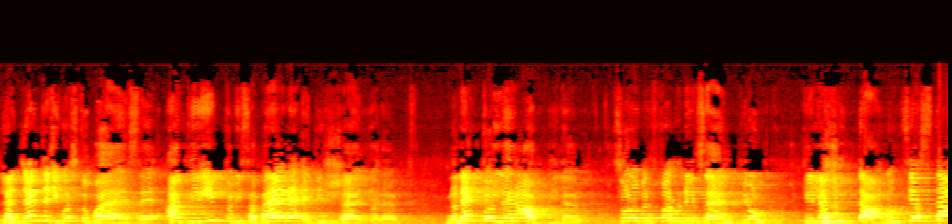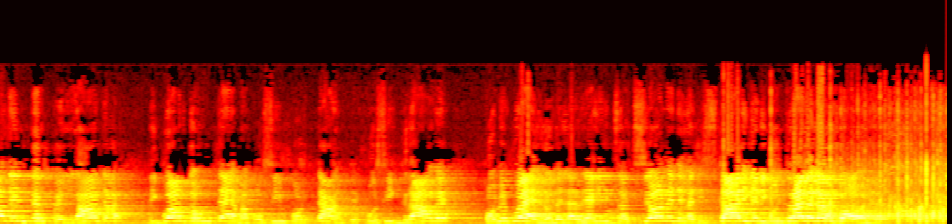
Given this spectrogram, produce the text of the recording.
La gente di questo paese ha diritto di sapere e di scegliere. Non è tollerabile, solo per fare un esempio, che la città non sia stata interpellata riguardo a un tema così importante e così grave come quello della realizzazione della discarica di Contrada Carbone.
